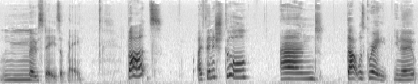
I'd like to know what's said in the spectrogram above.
most days of May. But I finished school and that was great, you know.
